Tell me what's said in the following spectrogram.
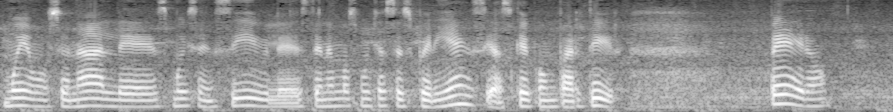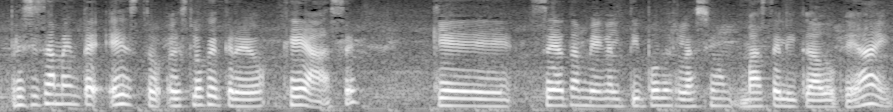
muy emocionales, muy sensibles, tenemos muchas experiencias que compartir, pero precisamente esto es lo que creo que hace que sea también el tipo de relación más delicado que hay.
